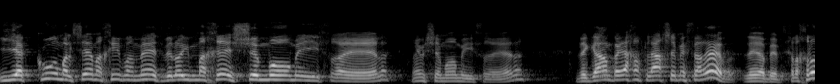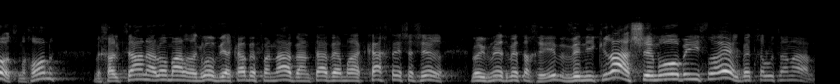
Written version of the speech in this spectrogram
יקום על שם אחיו המת ולא ימחה שמו מישראל, רואים שמו מישראל, וגם ביחס לאח שמסרב לייבם, צריך לחלוץ, נכון? וחלצה נעלו מעל רגלו וירקה בפניו וענתה ואמרה, קח יש אשר לא יבנה את בית אחיו, ונקרא שמו בישראל, בית חלוצה נעלה.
